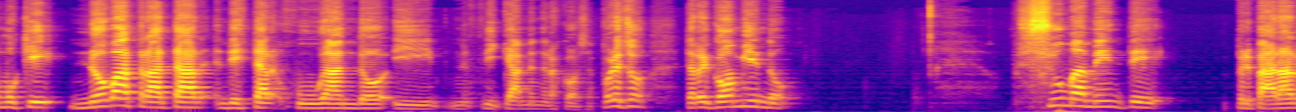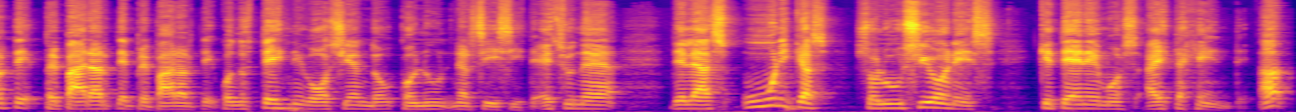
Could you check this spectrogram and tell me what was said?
como que no va a tratar de estar jugando y, cambiando las cosas. Por eso te recomiendo sumamente prepararte, prepararte, prepararte cuando estés negociando con un narcisista. Es una de las únicas soluciones que tenemos a esta gente. ¿ah?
